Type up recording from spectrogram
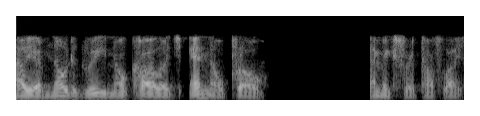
now you have no degree, no college, and no pro. That makes for a tough life.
